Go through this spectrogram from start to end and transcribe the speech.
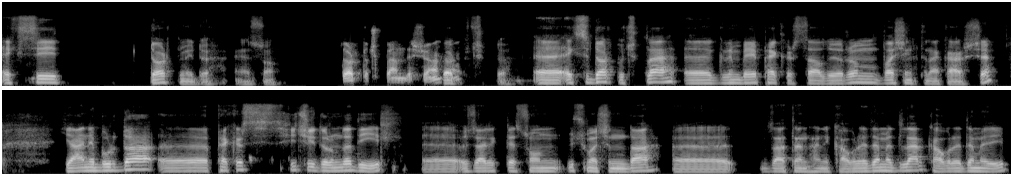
eksi 4 müydü en son? Dört buçuk bende şu an. Dört buçuktu. E, Eksi dört buçukla e, Green Bay Packers'ı alıyorum Washington'a karşı. Yani burada e, Packers hiç iyi durumda değil. E, özellikle son 3 maçında e, zaten hani cover edemediler. Cover edemeyip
